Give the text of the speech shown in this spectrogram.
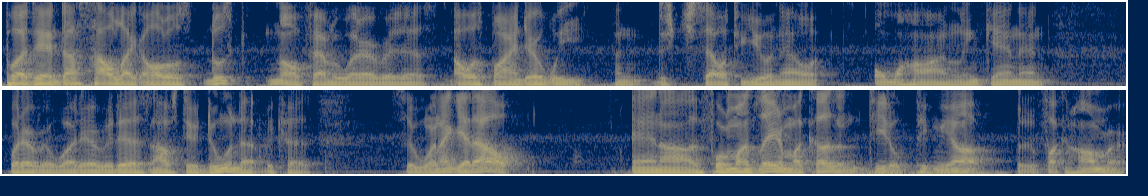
but then that's how like all those those no family whatever it is. I was buying their weed and just sell it to you and now Omaha and Lincoln and whatever, whatever it is. And I was still doing that because, so when I get out, and uh, four months later, my cousin Tito picked me up with a fucking Hummer,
